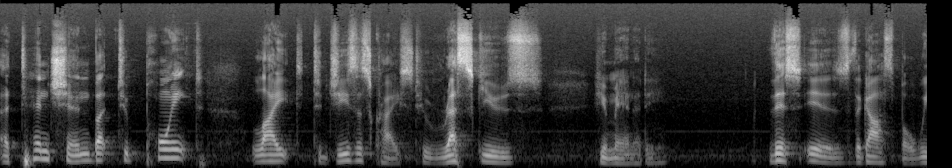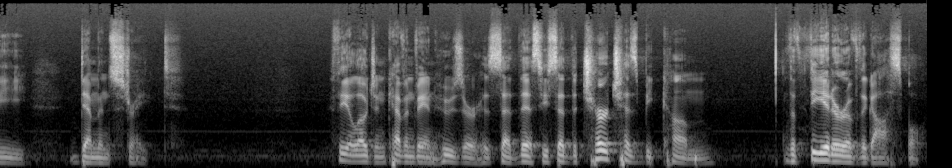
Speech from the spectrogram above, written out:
attention, but to point light to Jesus Christ who rescues humanity. This is the gospel we demonstrate. Theologian Kevin Vanhoozer has said this. He said, The church has become the theater of the gospel.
